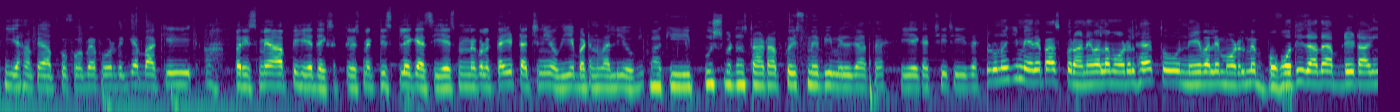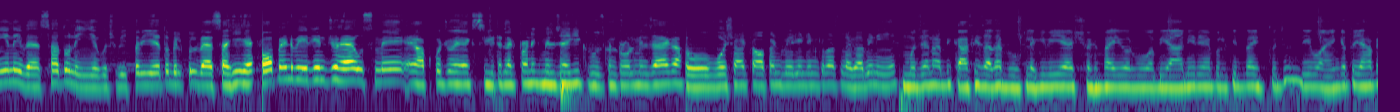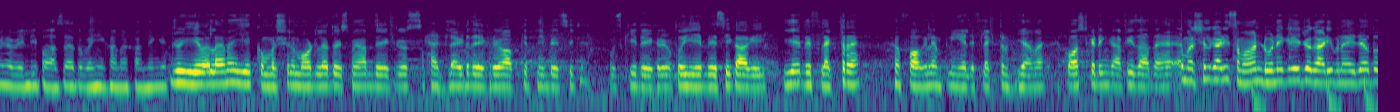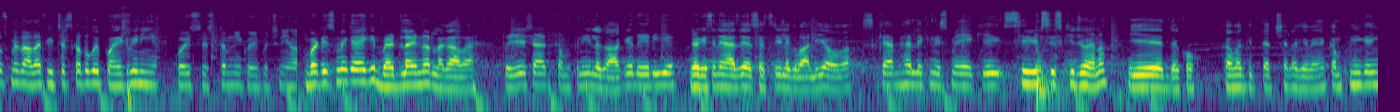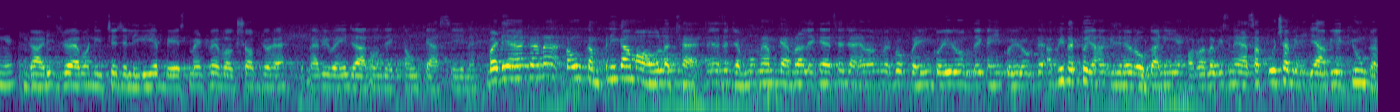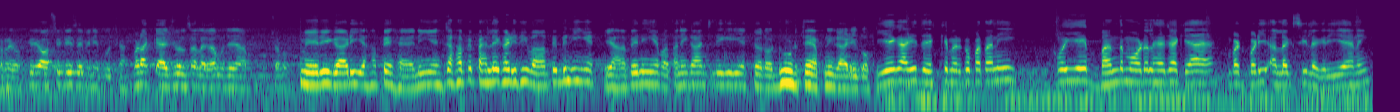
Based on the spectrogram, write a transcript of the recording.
यहाँ पे आपको फोर बाय फोर दिख गया। बाकी, पर इसमें आप ये देख सकते हो, इसमें डिस्प्ले कैसी है? इसमें मेरे को लगता है ये टच नहीं होगी, ये बटन वाली होगी। बाकी पुश बटन स्टार्ट आपको इसमें भी मिल जाता है। ये एक अच्छी चीज़ है। बोलो ना कि मेरे पास पुराने वाला मॉडल है तो नए वाले मॉडल में बहुत ही ज़्यादा अपडेट आ गई है। नहीं, वैसा तो नहीं है कुछ भी। ये तो बिल्कुल वैसा ही है। टॉप एंड वेरियंट जो है, उसमें आपको जो है एक सीट इलेक्ट्रॉनिक मिल जाएगी क्रूज कंट्रोल मिल जाएगा। तो वो शायद टॉप एंड वेरियंट इनके पास लगा भी नहीं है। मुझे ना अभी काफ़ी ज़्यादा भूख लगी हुई है शोहेब भाई, और वो अभी आ नहीं रहे पुलकित भाई। तो जल्दी वो आएँगे तो यहाँ पे हवेली पास है तो वहीं खाना खा लेंगे। जो ये वाला ना ये कमर्शियल मॉडल है तो इसमें आप देख रहे हो हेडलाइट देख रहे हो आप कितनी बेसिक है, उसकी देख रहे हो। तो ये बेसिक आ गई। ये रिफ्लेक्टर है फॉग लैंप नहीं है रिफ्लेक्टर दिया हुआ है। कॉस्ट कटिंग काफ़ी ज़्यादा है। कमर्शियल गाड़ी सामान ढोने के लिए जो गाड़ी बनाई जाए तो उसमें ज़्यादा फीचर्स का तो कोई पॉइंट भी नहीं है। कोई सिस्टम नहीं, कोई कुछ नहीं, है। बट इसमें क्या है कि बेड लाइनर लगा हुआ है। तो ये शायद कंपनी लगा के दे रही है जो किसी ने एज एसेसरी लगवा लिया होगा। स्कैब है, लेकिन इसमें एक ये सीट्स इसकी जो है ना, ये देखो। कवर कितने अच्छे लगे हुए हैं। कंपनी के ही हैं। गाड़ी जो है वो नीचे चली गई है। बेसमेंट में वर्कशॉप जो है तो मैं भी वहीं जा रहा हूँ, देखता हूँ क्या सीन है। बट यहाँ का ना, कहूँ कंपनी का माहौल अच्छा है। तो जैसे जम्मू में हम कैमरा लेके ऐसे जाए तो मेरे को कहीं कोई रोक दे, कहीं कोई रोक दे। अभी तक तो यहाँ किसी ने रोका नहीं है। और मतलब किसी ने ऐसा पूछा भी नहीं कि आप ये क्यों कर रहे हो। क्यूरियोसिटी से भी नहीं पूछा। बड़ा कैजुअल सा लगा मुझे यहाँ चलो। मेरी गाड़ी यहाँ पे है नहीं है। जहाँ पे पहले खड़ी थी, वहाँ पे भी नहीं है। यहाँ पे नहीं है, पता नहीं कहाँ चली गई है। चलो, ढूंढते हैं अपनी गाड़ी को। ये गाड़ी देख के मेरे को पता नहीं, कोई ये बंद मॉडल है या क्या है बट बड़ी अलग सी लग रही है नहीं?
